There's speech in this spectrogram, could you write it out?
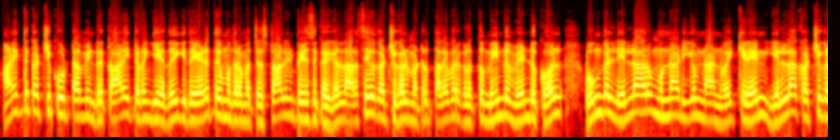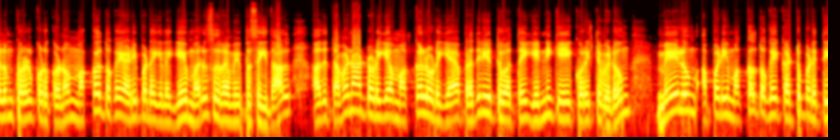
அனைத்து கட்சி கூட்டம் இன்று காலை தொடங்கியது. இதையடுத்து முதலமைச்சர் ஸ்டாலின் பேசுகையில் அரசியல் கட்சிகள் மற்றும் தலைவர்களுக்கு மீண்டும் வேண்டுகோள் உங்கள் எல்லாரும் முன்னாடியும் நான் வைக்கிறேன். எல்லா கட்சிகளும் குரல் கொடுக்கணும். மக்கள் மக்கள்தொகை அடிப்படையிலேயே மறுசீரமைப்பு செய்தால் அது தமிழ்நாட்டுடைய மக்களுடைய பிரதிநிதித்துவத்தை எண்ணிக்கையை குறைத்துவிடும். மேலும் அப்படி மக்கள் தொகை கட்டுப்படுத்தி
